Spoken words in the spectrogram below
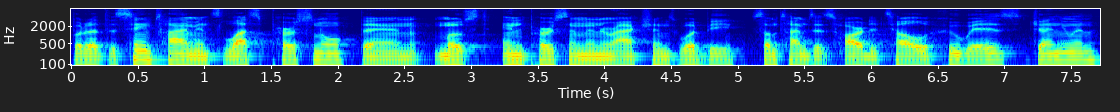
But at the same time, it's less personal than most in person interactions would be. Sometimes it's hard to tell who is genuine.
